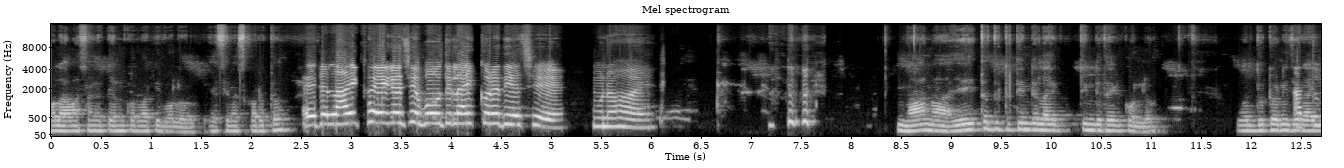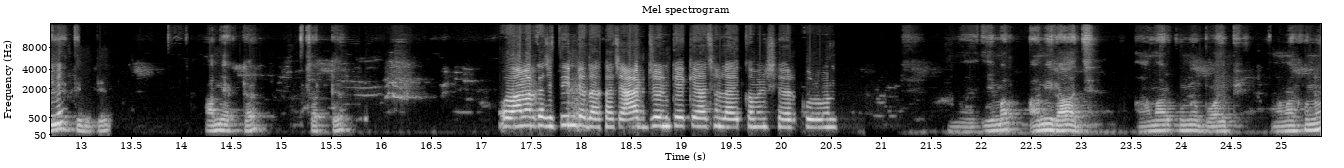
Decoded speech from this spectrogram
বলো আমার সঙ্গে প্রেম করবা কি বলো? এস এম এস করো তো। যে লাইক হয়ে গেছে বৌদি লাইক করে দিয়েছে মনে হয়। না না এই তো দুটো তিনটে লাইভ তিনটে থেকে করল। ওর দুটো নিজের আইডি? তিনটে। আমি একটা চারটে। ও আমার কাছে তিনটে দেখাচ্ছে। আটজন কে কে আছেন লাইক কমেন্ট শেয়ার করুন। না, এমাল আমি রাজ। আমার কোনো বয় আমার কোনো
